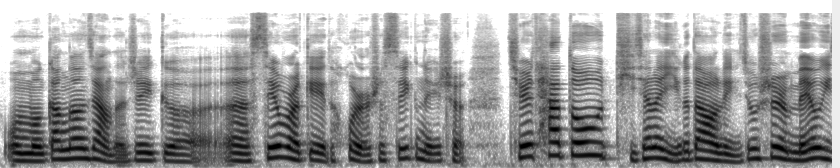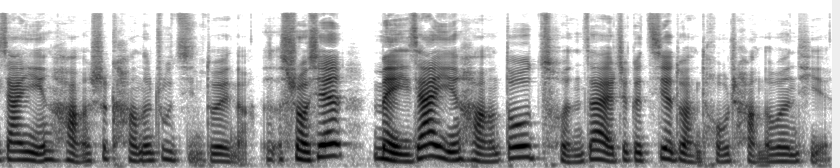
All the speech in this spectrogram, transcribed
我们刚刚讲的这个呃 Silvergate 或者是 Signature，其实它都体现了一个道理，就是没有一家银行是扛得住挤兑的。首先，每一家银行都存在这个借短投长的问题，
